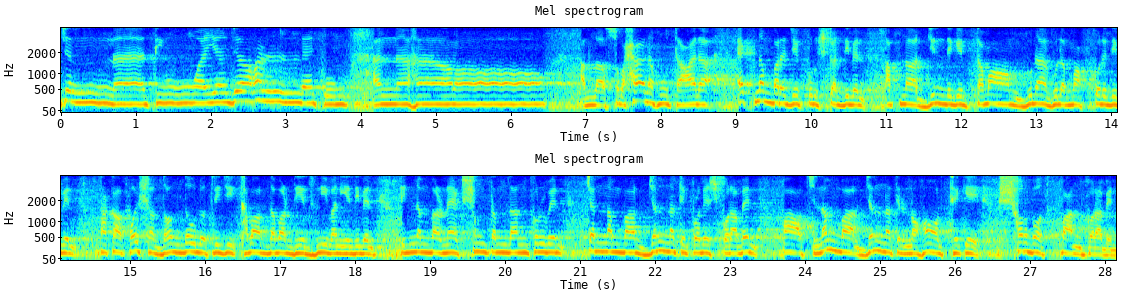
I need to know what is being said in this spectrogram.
جنات ويجعل لكم أنهارا আল্লাহ সুবহানাহু এক নম্বরে যে পুরস্কার দিবেন, আপনার জিন্দগির তাম গুনাহগুলো মাফ করে দিবেন, টাকা, পয়সা, ধন, দৌলত রিজি খাবার দাবার দিয়ে ধনী বানিয়ে দিবেন। তিন নম্বর ন্যাক সন্তান দান করবেন, চার নম্বর জান্নাতে প্রবেশ করাবেন, পাঁচ নম্বর জান্নাতের নহর থেকে শরবত পান করাবেন।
